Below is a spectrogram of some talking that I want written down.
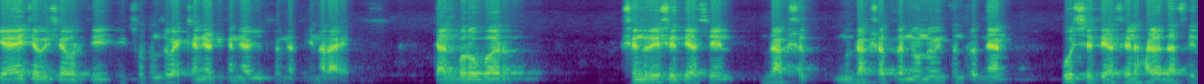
ए आयच्या विषयावरती एक स्वतंत्र व्याख्यान या ठिकाणी आयोजित करण्यात येणार आहे. त्याचबरोबर सेंद्रिय शेती असेल द्राक्ष द्राक्षातलं नवनवीन तंत्रज्ञान ऊस शेती असेल हळद असेल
